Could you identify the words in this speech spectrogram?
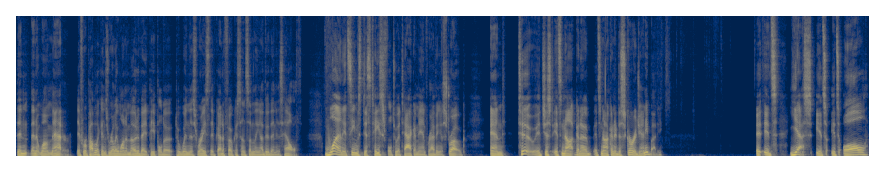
then, then it won't matter. If Republicans really want to motivate people to, to win this race, they've got to focus on something other than his health. One, it seems distasteful to attack a man for having a stroke. And two, it just it's not gonna it's not gonna discourage anybody. It, it's yes, it's it's all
